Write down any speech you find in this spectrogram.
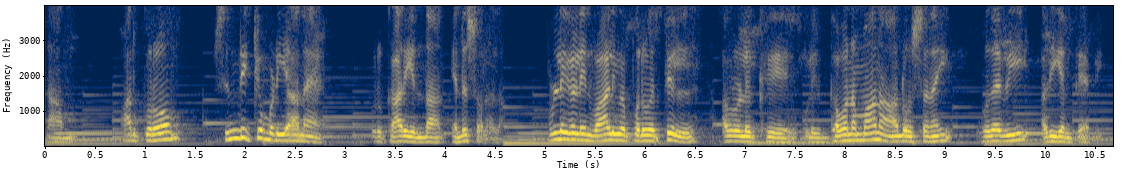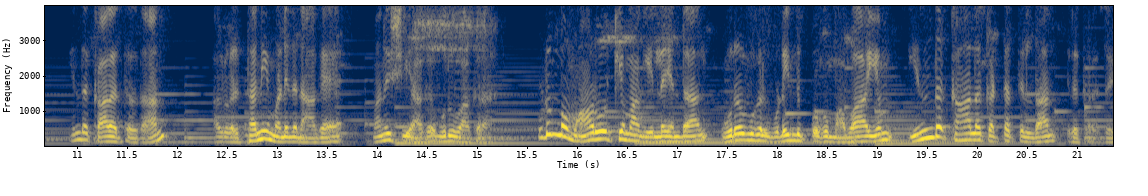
நாம் பார்க்கிறோம். சிந்திக்கும்படியான ஒரு காரியம்தான் என்று சொல்லலாம். பிள்ளைகளின் வாலிப பருவத்தில் அவர்களுக்கு கவனமான ஆலோசனை உதவி அதிகம் தேவை. இந்த காலத்தில் தான் அவர்கள் தனி மனிதனாக மனுஷியாக உருவாகிறார்கள் குடும்பம் ஆரோக்கியமாக இல்லை என்றால் உறவுகள் உடைந்து போகும் அபாயம் இந்த காலகட்டத்தில் தான் இருக்கிறது.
